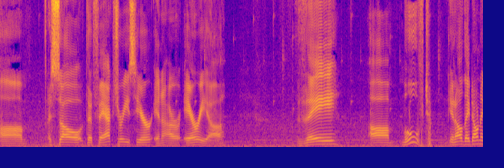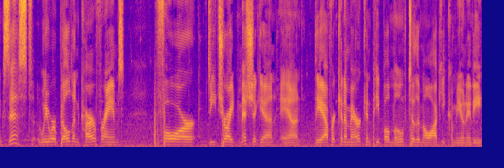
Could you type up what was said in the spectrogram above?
Um, so the factories here in our area they um, moved you know, they don't exist. We were building car frames for Detroit, Michigan, and the African American people moved to the Milwaukee community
